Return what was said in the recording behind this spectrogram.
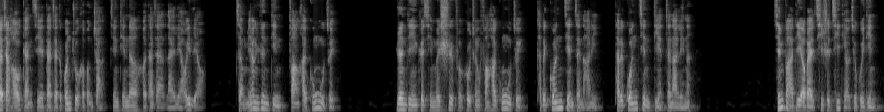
大家好，感谢大家的关注和捧场。今天呢，和大家来聊一聊，怎么样认定妨害公务罪？认定一个行为是否构成妨害公务罪，它的关键在哪里？它的关键点在哪里呢？刑法第二百七十七条就规定，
